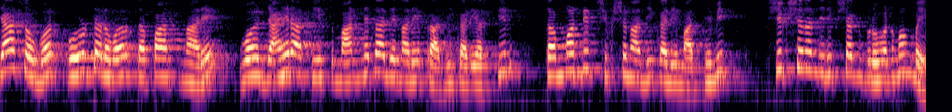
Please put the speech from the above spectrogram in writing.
त्यासोबत पोर्टलवर तपासणारे व जाहिरातीस मान्यता देणारे प्राधिकारी असतील संबंधित शिक्षणाधिकारी माध्यमिक शिक्षण निरीक्षक बृहन्मुंबई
